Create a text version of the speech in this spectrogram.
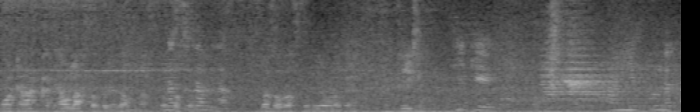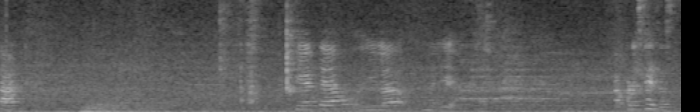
मोठा अख्खा ठेवला असता तरी जमला असता. नसतं तसं बसत असतं एवढं काय. ठीक आहे. ठीक आहे. आणि हे पूर्ण ताट हे आता हिला म्हणजे आपणच खायचं असतं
